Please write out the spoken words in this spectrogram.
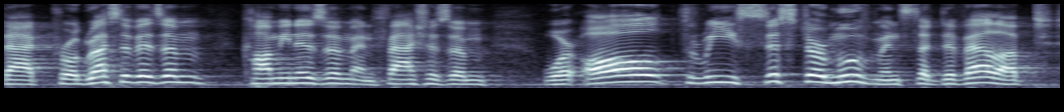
that progressivism, communism, and fascism were all three sister movements that developed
